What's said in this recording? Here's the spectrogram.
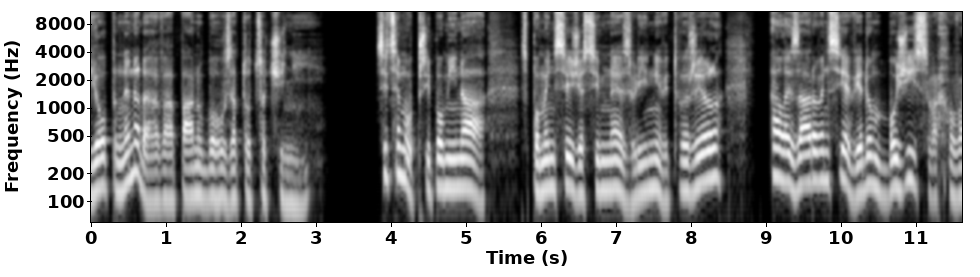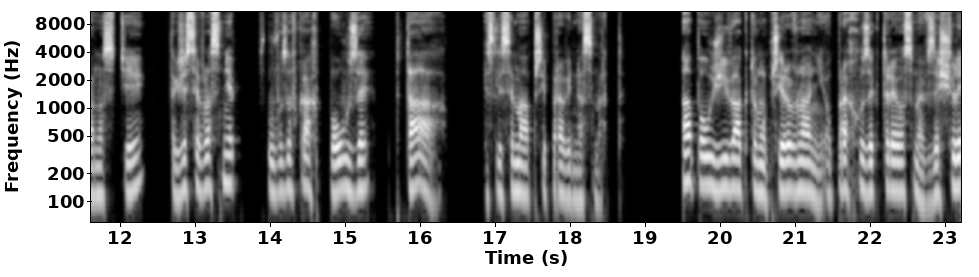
Job nenadává Pánu Bohu za to, co činí. Sice mu připomíná, vzpomeň si, že si mne z hlíny vytvořil, ale zároveň si je vědom boží svrchovanosti, takže se vlastně v úvozovkách pouze ptá, jestli se má připravit na smrt. A používá k tomu přirovnání o prachu, ze kterého jsme vzešli,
